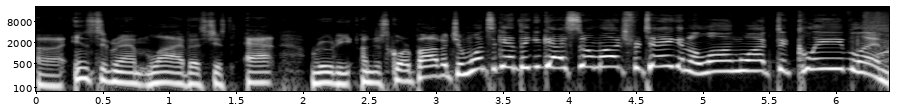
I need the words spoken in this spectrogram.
uh, Instagram Live. That's just at Rudy underscore Povich. And once again, thank you guys so much for taking a long walk to Cleveland.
